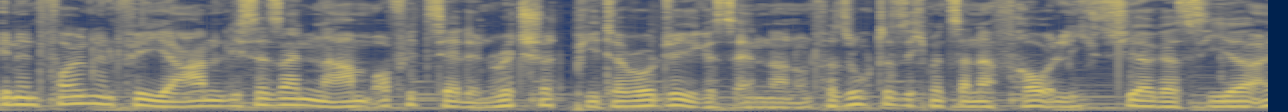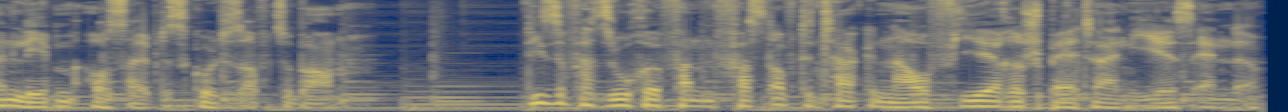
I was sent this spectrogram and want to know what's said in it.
In den folgenden vier Jahren ließ er seinen Namen offiziell in Richard Peter Rodriguez ändern und versuchte sich mit seiner Frau Alicia Garcia ein Leben außerhalb des Kultes aufzubauen. Diese Versuche fanden fast auf den Tag genau vier Jahre später ein jähes Ende.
